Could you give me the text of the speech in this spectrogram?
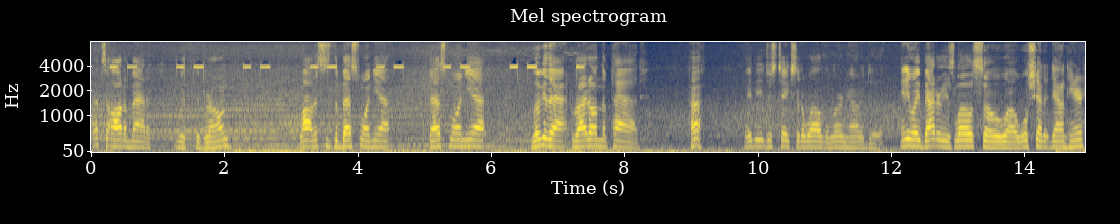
That's automatic with the drone. Wow, this is the best one yet. Best one yet. Look at that, right on the pad. Huh. Maybe it just takes it a while to learn how to do it. Anyway, battery is low, so uh, we'll shut it down here.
